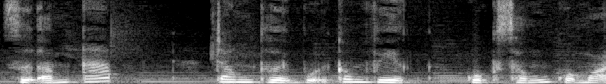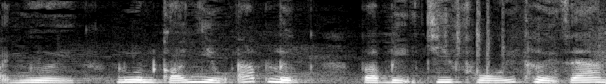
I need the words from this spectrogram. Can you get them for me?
sự ấm áp. Trong thời buổi công việc, cuộc sống của mọi người luôn có nhiều áp lực và bị chi phối thời gian.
